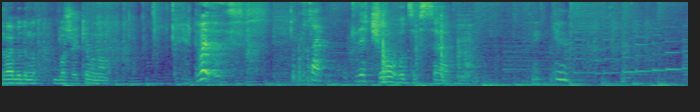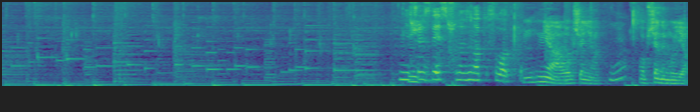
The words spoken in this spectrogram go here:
Давай будемо. Боже, яке воно. Давай. Кусай. Для чого це все? Мені щось здається, що воно занадто солодке. Ні, взагалі ні. Ні? Взагалі не моє.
